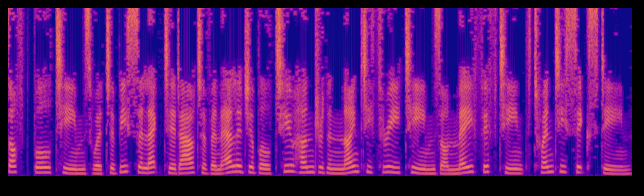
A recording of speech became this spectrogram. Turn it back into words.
softball teams were to be selected out of an eligible 293 teams on May 15, 2016.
